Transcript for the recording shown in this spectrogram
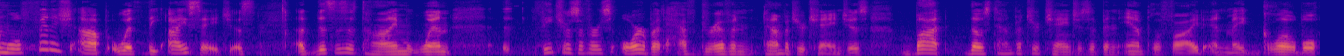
And we'll finish up with the ice ages. Uh, this is a time when uh, features of Earth's orbit have driven temperature changes, but those temperature changes have been amplified and made global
